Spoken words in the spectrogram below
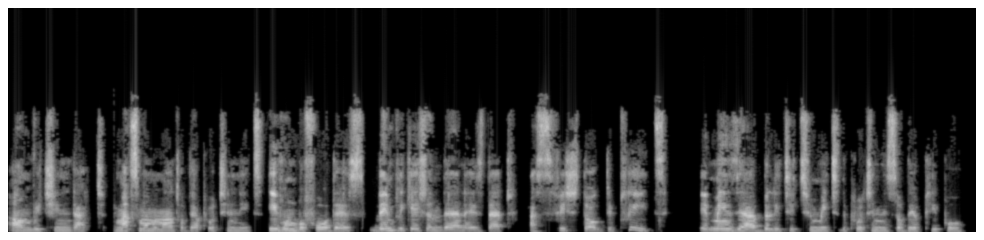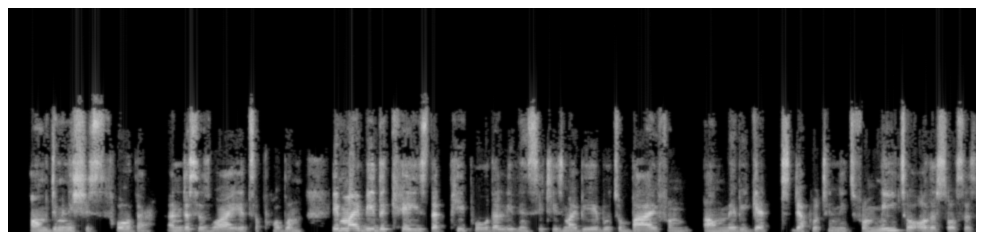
um, reaching that maximum amount of their protein needs even before this. The implication then is that as fish stock depletes, it means their ability to meet the protein needs of their people um, diminishes further. And this is why it's a problem. It might be the case that people that live in cities might be able to buy from, um, maybe get their protein needs from meat or other sources,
